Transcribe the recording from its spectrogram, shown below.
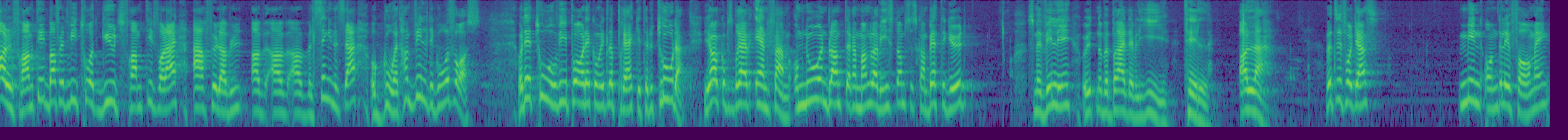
all framtid, bare fordi vi tror at Guds framtid for deg er full av, av, av, av velsignelse og godhet. Han vil det gode for oss. Og Det tror vi på, og det kommer vi til å preke til du tror det. Jakobs brev 1,5. Om noen blant dere mangler visdom, så skal han be til Gud, som er villig og uten å bebreide vil gi til alle. Vet du, folkens? Min åndelige forming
